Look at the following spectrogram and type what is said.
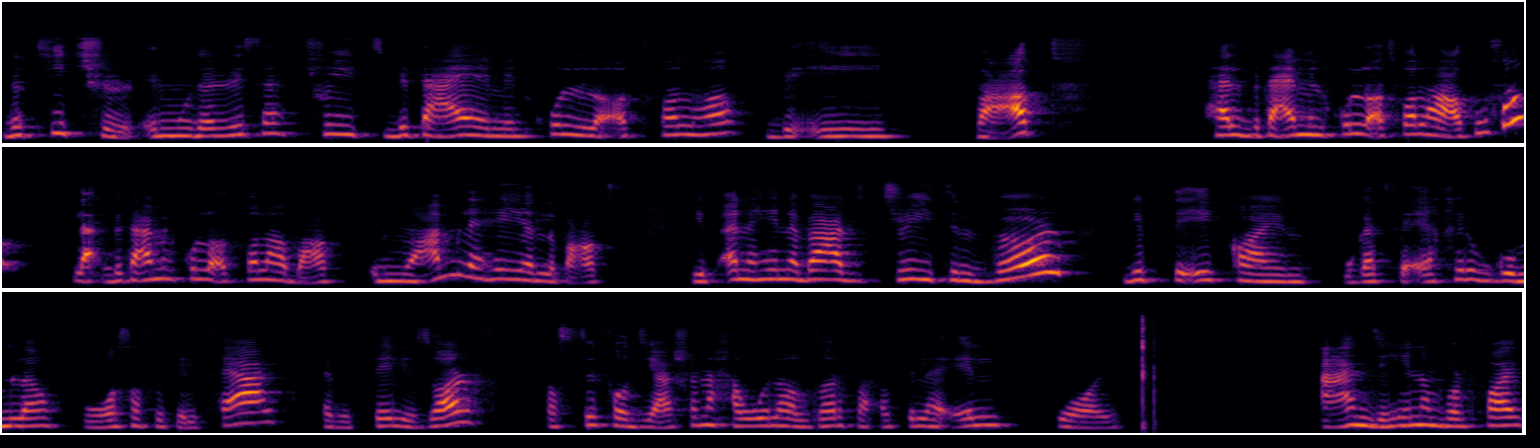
The teacher المدرسة treats بتعامل كل أطفالها بإيه؟ بعطف. هل بتعامل كل أطفالها عطوفة؟ لأ بتعامل كل أطفالها بعطف، المعاملة هي اللي بعطف، يبقى أنا هنا بعد treat الverb جبت إيه kind وجات في آخر الجملة ووصفت الفعل فبالتالي ظرف فالصفة دي عشان أحولها لظرف أحط لها ال y. عندي هنا number 5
